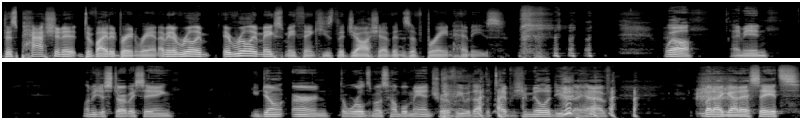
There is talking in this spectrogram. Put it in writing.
this passionate divided brain rant. I mean, it really it really makes me think he's the Josh Evans of brain hemis. Well, I mean, let me just start by saying you don't earn the world's most humble man trophy without the type of humility that I have. But I gotta say, it's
